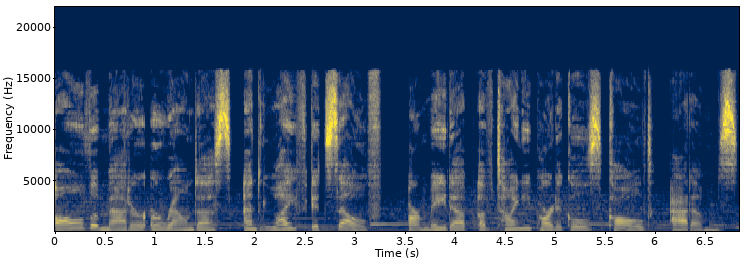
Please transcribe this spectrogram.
All the matter around us and life itself are made up of tiny particles called atoms.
